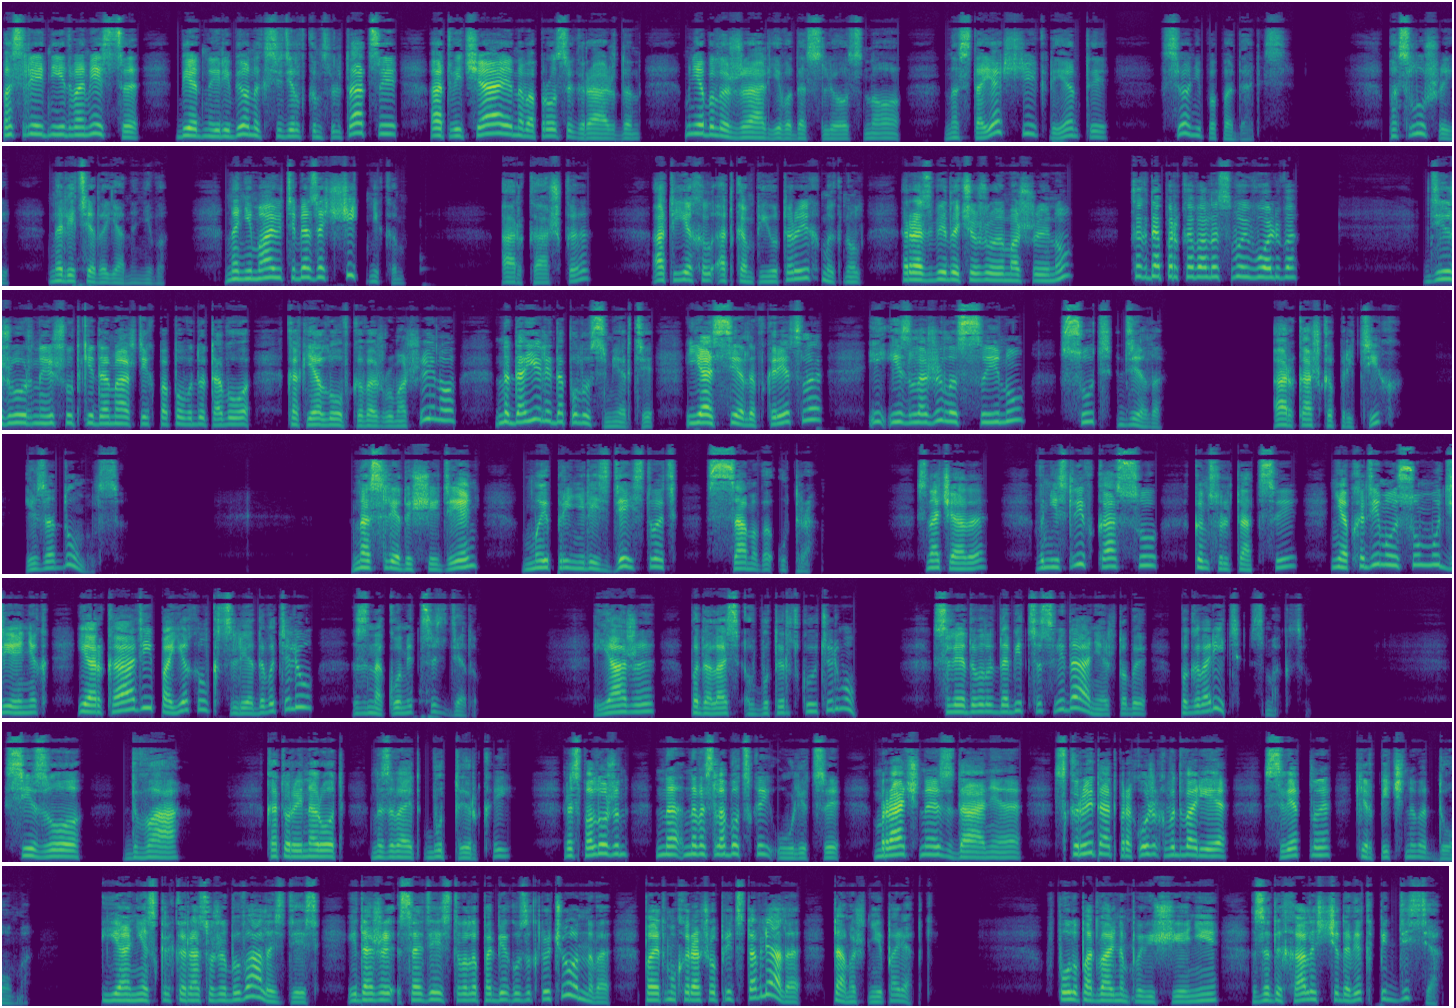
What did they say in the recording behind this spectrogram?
Последние два месяца бедный ребенок сидел в консультации, отвечая на вопросы граждан. Мне было жаль его до слез, но настоящие клиенты все не попадались. — Послушай, — налетела я на него, — нанимаю тебя защитником. Аркашка отъехал от компьютера и хмыкнул. — Разбила чужую машину? Когда парковала свой Вольво. Дежурные шутки домашних по поводу того, как я ловко вожу машину, надоели до полусмерти. Я села в кресло и изложила сыну суть дела. Аркашка притих и задумался. На следующий день мы принялись действовать с самого утра. Сначала внесли в кассу консультации необходимую сумму денег, и Аркадий поехал к следователю знакомиться с делом. Я же подалась в Бутырскую тюрьму. Следовало добиться свидания, чтобы поговорить с Максом. СИЗО-2, который народ называет Бутыркой, расположен на Новослободской улице, мрачное здание, скрыто от прохожих во дворе, светло-кирпичного дома. Я несколько раз уже бывала здесь и даже содействовала побегу заключенного, поэтому хорошо представляла тамошние порядки. В полуподвальном помещении задыхалось человек пятьдесят.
